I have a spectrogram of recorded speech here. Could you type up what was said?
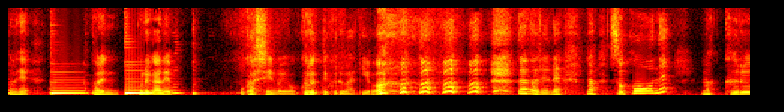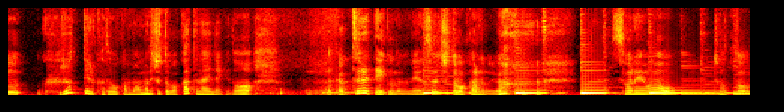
これね、これ、これがね、おかしいのよ。狂ってくるわけよ。なのでね、まあそこをね、まあ狂、狂ってるかどうかもあんまりちょっと分かってないんだけど、だからずれていくのよね。それちょっと分かるのよ。それを、ちょっと、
